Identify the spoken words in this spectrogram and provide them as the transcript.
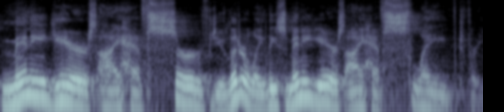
many years I have served you. Literally, these many years I have slaved for you.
